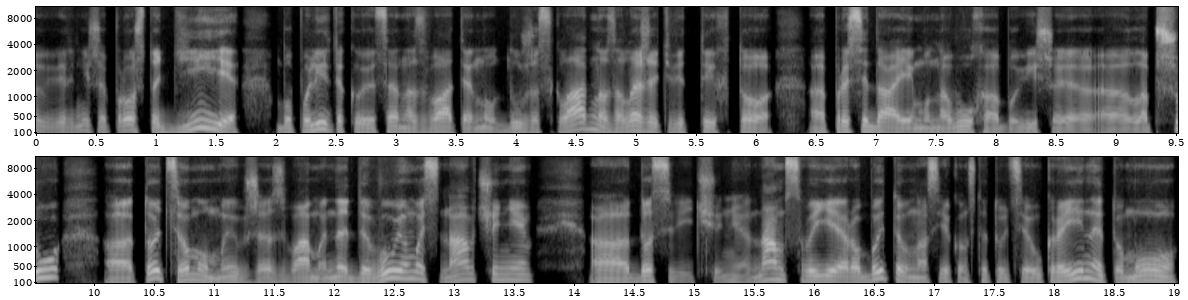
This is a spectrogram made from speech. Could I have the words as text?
вірніше, просто діє, бо політикою це назвати ну, дуже складно, залежить від тих, хто е, присідає йому на вуха або вішає е, лапшу, е, то цьому ми вже з вами не дивуємось, навчені, досвідчені. Нам своє робити, у нас є Конституція України, тому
